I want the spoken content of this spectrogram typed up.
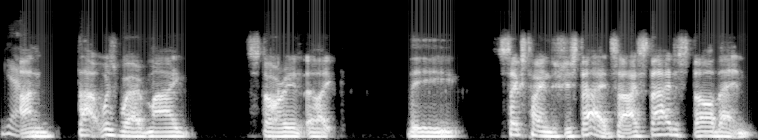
Yeah. And that was where my story into like the sex toy industry started. So I started a store then.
